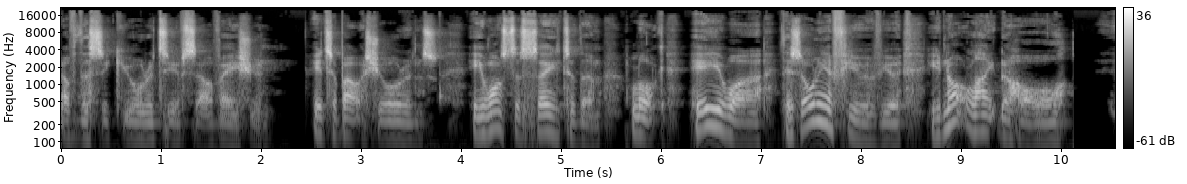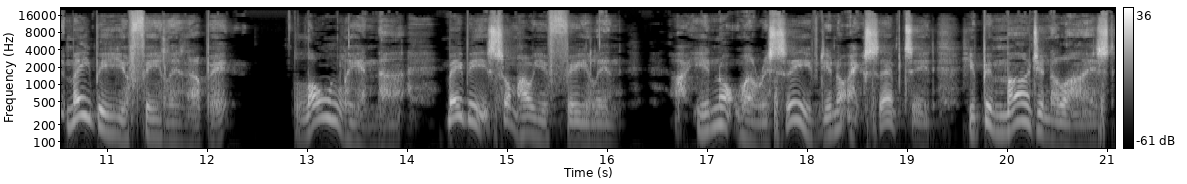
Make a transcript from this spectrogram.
of the security of salvation. It's about assurance. He wants to say to them, Look, here you are. There's only a few of you. You're not like the whole. Maybe you're feeling a bit lonely in that. Maybe somehow you're feeling uh, you're not well received. You're not accepted. You've been marginalized.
